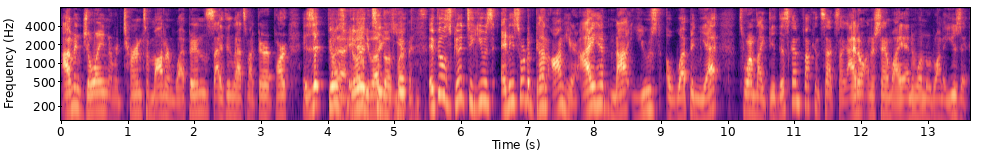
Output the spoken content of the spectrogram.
I'm enjoying a return to modern weapons. I think that's my favorite part. Is it feels know, yeah, good you love to those u- weapons. it feels good to use any sort of gun on here. I have not used a weapon yet to where I'm like, dude, this gun fucking sucks. Like, I don't understand why anyone would want to use it.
